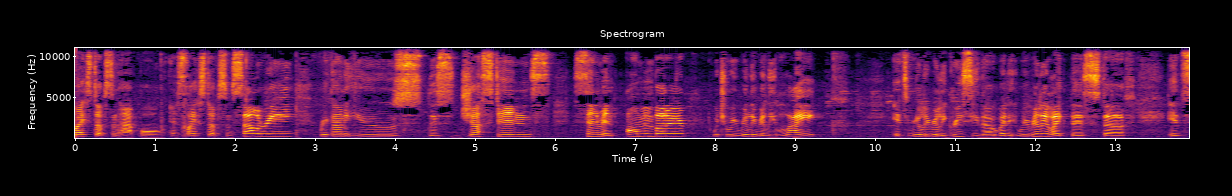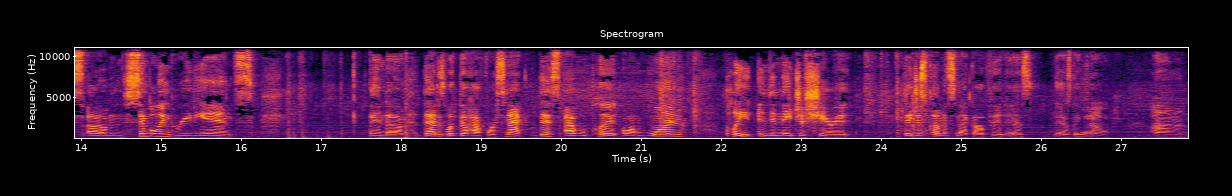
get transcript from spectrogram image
Sliced up some apple and sliced up some celery. We're going to use this Justin's cinnamon almond butter, which we really, really like. It's really, really greasy though, but it, we really like this stuff. It's um, simple ingredients. And um, that is what they'll have for a snack. This I will put on one plate and then they just share it. They just come and snack off it as, as they want. So, um,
